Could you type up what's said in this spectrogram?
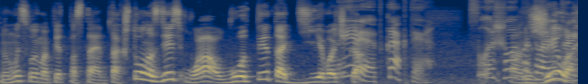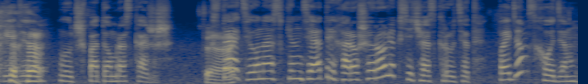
Но мы свой мопед поставим. Так, что у нас здесь? Вау, вот эта девочка. Привет, как ты? Слышала Анжела? про твою трагедию. Лучше потом расскажешь. Так, Кстати, у нас в кинотеатре хороший ролик сейчас крутят. Пойдем сходим?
